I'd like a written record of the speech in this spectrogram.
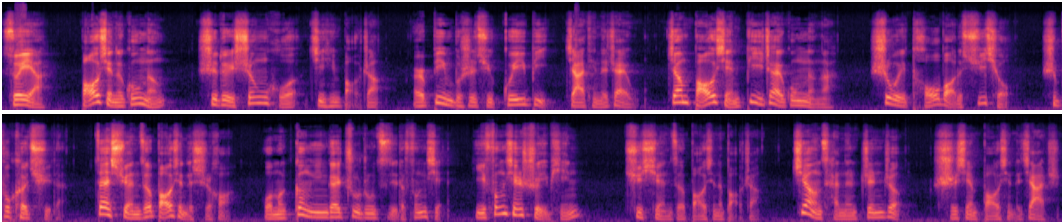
所以啊，保险的功能是对生活进行保障，而并不是去规避家庭的债务。将保险避债功能啊视为投保的需求是不可取的。在选择保险的时候啊，我们更应该注重自己的风险，以风险水平去选择保险的保障。这样才能真正实现保险的价值，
